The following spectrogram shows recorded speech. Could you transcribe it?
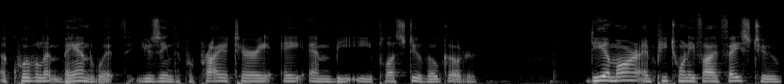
equivalent bandwidth using the proprietary AMBE plus 2 vocoder. DMR and P25 Phase 2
